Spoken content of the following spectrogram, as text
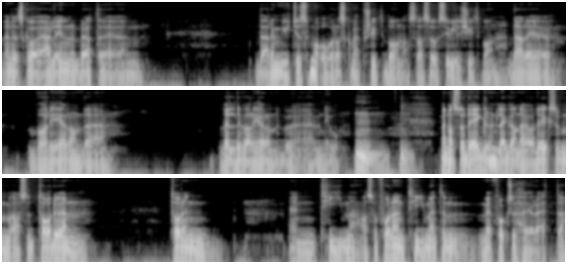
men jeg skal ærlig innrømme at det, det er mye som har overraska meg på skytebanen, altså, altså sivil skytebane. Der er varierende Veldig varierende eh, nivå. Mm. Mm. Men altså, det er grunnleggende, og det er liksom Altså, tar du en Tar du en en time. Altså får en time til, med folk som hører etter,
